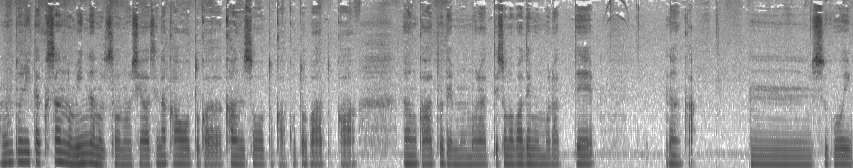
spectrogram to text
本当にたくさんのみんなのその幸せな顔とか感想とか言葉とかなんか後でももらってその場でももらってなんかうーんすごい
